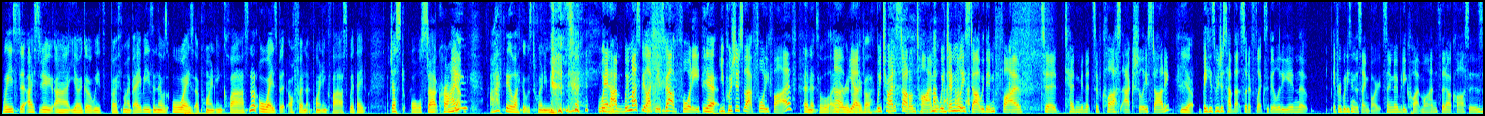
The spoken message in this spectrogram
We used to I used to do uh, yoga with both my babies, and there was always a point in class, not always, but often a point in class where they'd just all start crying. Yep. I feel like it was 20 minutes. we yeah. um, we must be lucky. It's about 40. Yeah. You push it to that 45. And it's all over uh, and yeah. over. We try to start on time, but we generally start within five to 10 minutes of class actually starting. Yeah. Because we just have that sort of flexibility in that everybody's in the same boat, so nobody quite minds that our classes,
